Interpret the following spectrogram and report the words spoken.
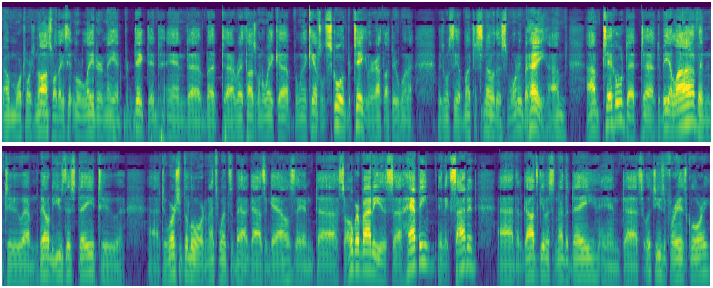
more towards Knoxville. I think it's hitting a little later than they had predicted. And uh, but uh, I really thought I was going to wake up. when they canceled school in particular, I thought they were going to was going to see a bunch of snow this morning. But hey, I'm I'm tickled that uh, to be alive and to um, be able to use this day to. Uh, uh, to worship the Lord, and that's what it's about, guys and gals. And uh, so I hope everybody is uh, happy and excited uh, that God's given us another day, and uh, so let's use it for His glory,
